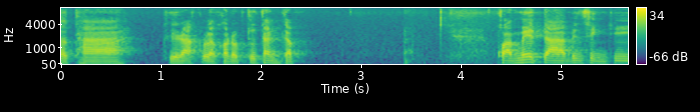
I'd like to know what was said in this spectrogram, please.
ศรัทธาที่รักและเคารพทุกท่านครับ ความเมตตาเป็นสิ่งที่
